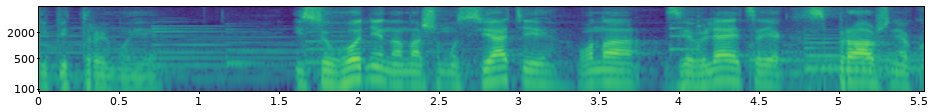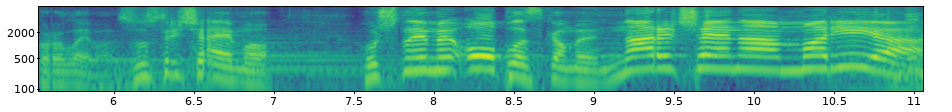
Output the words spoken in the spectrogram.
і підтримує. І сьогодні на нашому святі вона з'являється як справжня королева. Зустрічаємо гучними оплесками наречена Марія!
